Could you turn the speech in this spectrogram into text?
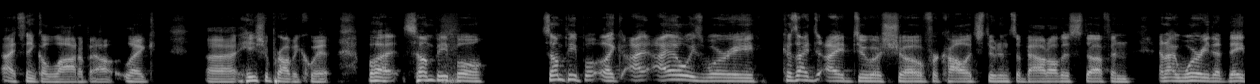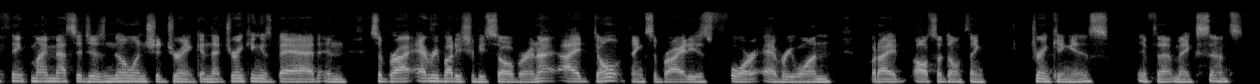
I think a lot about. Like, uh, he should probably quit. But some people, some people, like I, I always worry because I, I do a show for college students about all this stuff, and and I worry that they think my message is no one should drink and that drinking is bad and sobriety everybody should be sober. And I, I don't think sobriety is for everyone, but I also don't think drinking is, if that makes sense.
